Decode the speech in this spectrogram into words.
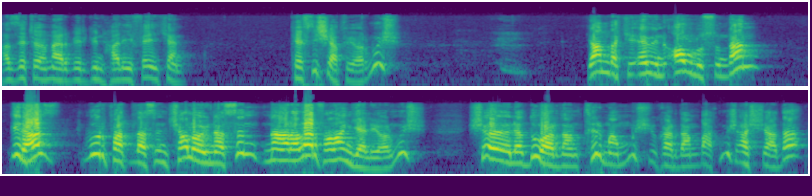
Hazreti Ömer bir gün halifeyken teftiş yapıyormuş. Yandaki evin avlusundan biraz vur patlasın, çal oynasın naralar falan geliyormuş. Şöyle duvardan tırmanmış, yukarıdan bakmış aşağıda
